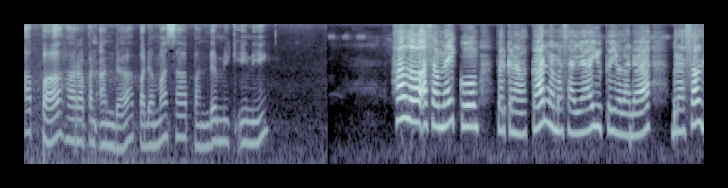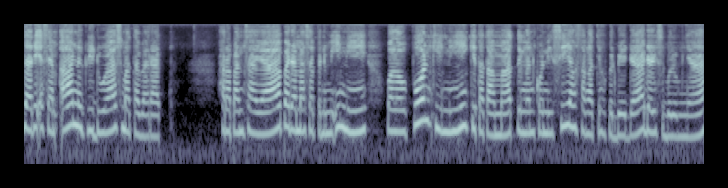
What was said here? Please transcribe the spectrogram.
Apa harapan Anda pada masa pandemik ini? Halo, Assalamualaikum. Perkenalkan, nama saya Yuke Yolanda, berasal dari SMA Negeri 2 Sumatera Barat. Harapan saya pada masa pandemi ini, walaupun kini kita tamat dengan kondisi yang sangat jauh berbeda dari sebelumnya,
